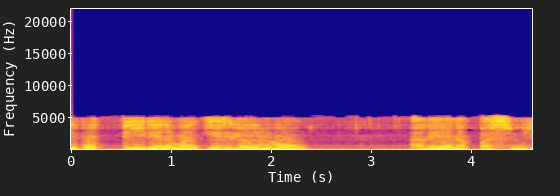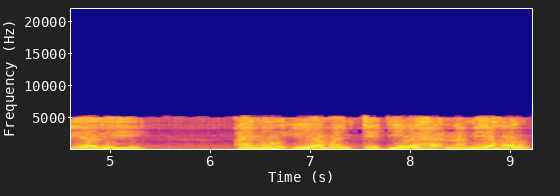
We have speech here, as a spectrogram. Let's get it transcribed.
ributi dia namangki rilelung alena pasuriali anu ia mancejia hakna memang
